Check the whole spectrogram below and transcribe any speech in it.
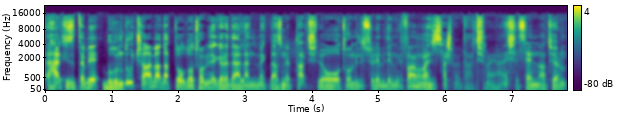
Herkesi tabii bulunduğu çağa ve adapte olduğu otomobile göre değerlendirmek lazım. Hep tartışılıyor o otomobili sürebilir miydi falan ama bence saçma bir tartışma yani. İşte seninle atıyorum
